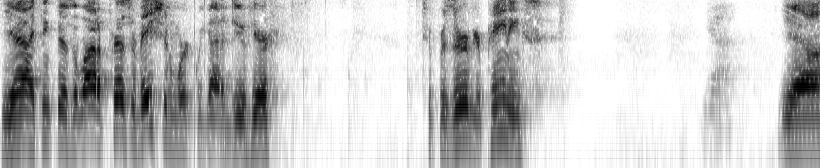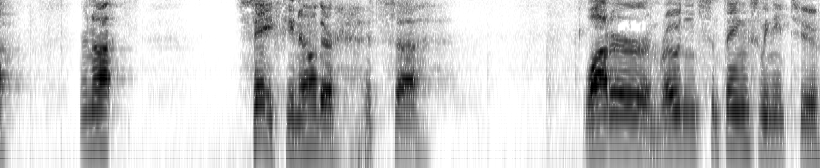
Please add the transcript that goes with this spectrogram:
Yeah, I think there's a lot of preservation work we got to do here to preserve your paintings. Yeah. Yeah, they're not safe, you know. They're it's uh, water and rodents and things. We need to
